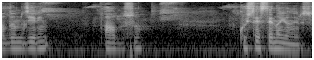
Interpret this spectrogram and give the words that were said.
Kaldığımız yerin avlusu. Kuş seslerine uyanıyoruz.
